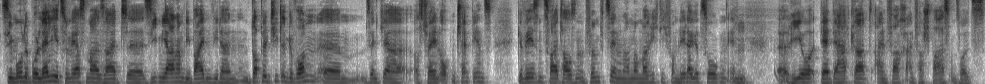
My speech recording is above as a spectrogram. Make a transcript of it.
Simone Bolelli, zum ersten Mal seit äh, sieben Jahren haben die beiden wieder einen, einen Doppeltitel gewonnen, ähm, sind ja Australian Open Champions gewesen 2015 und haben nochmal richtig vom Leder gezogen in hm. äh, Rio. Der, der hat gerade einfach, einfach Spaß und soll es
